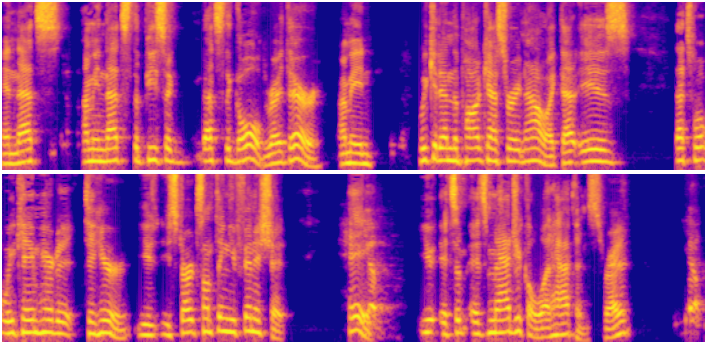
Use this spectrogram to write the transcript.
And that's, I mean, that's the piece of, that's the gold right there. I mean, we could end the podcast right now. Like, that is, that's what we came here to, to hear. You, you start something, you finish it. Hey, yep, you, it's, it's magical what happens, right? yep.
